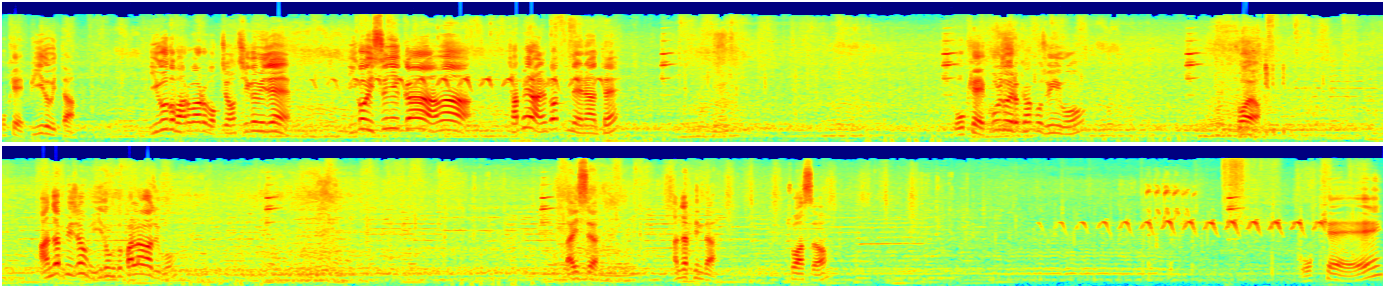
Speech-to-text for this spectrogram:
오케이 비도 있다. 이거도 바로 바로 먹죠. 지금 이제 이거 있으니까 아마 잡히는 알것 같은데 얘네한테 오케이 꿀도 이렇게 확보 중이고. 좋아요. 안 잡히죠? 이동도 빨라가지고. 나이스. 안 잡힌다. 좋았어. 오케이.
